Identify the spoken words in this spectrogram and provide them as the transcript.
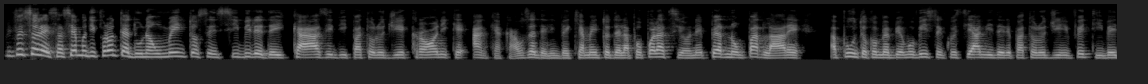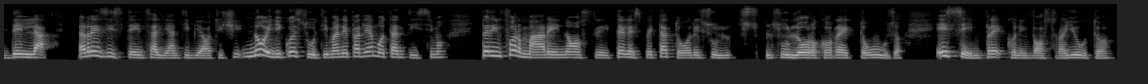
Professoressa, siamo di fronte ad un aumento sensibile dei casi di patologie croniche anche a causa dell'invecchiamento della popolazione, per non parlare, appunto, come abbiamo visto in questi anni, delle patologie infettive, della resistenza agli antibiotici. Noi di quest'ultima ne parliamo tantissimo per informare i nostri telespettatori sul, sul loro corretto uso e sempre con il vostro aiuto.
